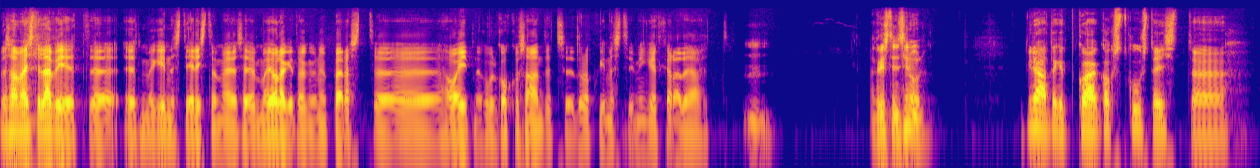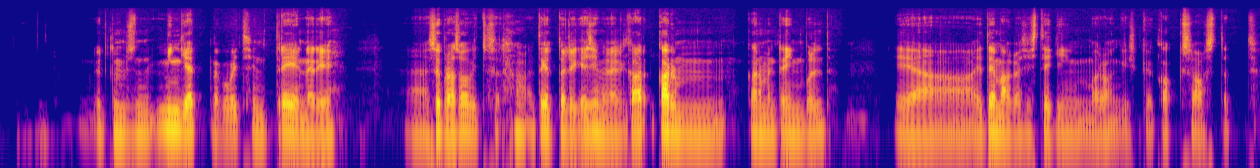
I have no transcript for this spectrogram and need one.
me saame hästi läbi, et, et me kindlasti helistame ja see, ma ei olegi temaga nüüd pärast äh, Hawaii'd nagu veel kokku saanud, et see tuleb kindlasti mingi hetk ära teha, et mm.. aga Kristjan, sinul? mina tegelikult kohe kaks tuhat kuusteist äh, ütleme siin mingi hetk nagu võtsin treeneri äh, sõbra soovitusel, tegelikult oligi esimene oli Kar-, Karm, Karmen Reinbold ja, ja temaga siis tegin, ma arvangi, sihuke kaks aastat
